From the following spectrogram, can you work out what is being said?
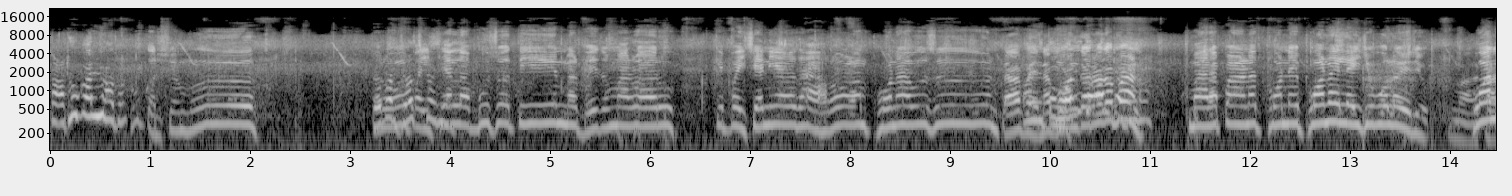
કાઠું કર્યું શું કરશે હું પૈસા લાવવું છો તીન મારા ભાઈ તો મારું હારું. કે પૈસા નહીં આવે તો હારો ફોન આવું છું. ફોન કરો કે પણ? મારા પાણ ફોન ફોન લઈ ગયો બોલો એ રહ્યો ફોન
